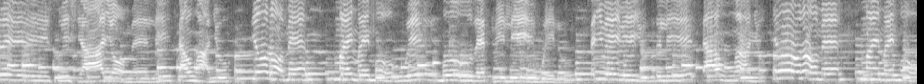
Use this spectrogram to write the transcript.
တွေဆွေရှာရော့မယ်လေးတောင်းဟာညူပြောတော့မယ် မိုင်းမိုင်းမို့ဝေးမို့တဲ့တွေလေးဝေးလို့တရွေရွေယူတလေတောင်းဟာညူပြောတော့မယ်မိုင်းမိုင်းမို့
